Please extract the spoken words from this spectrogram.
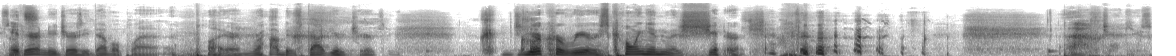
so if you're a New Jersey Devil player and Rob has got your jersey, your career is going in the shitter. Jack Hughes,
